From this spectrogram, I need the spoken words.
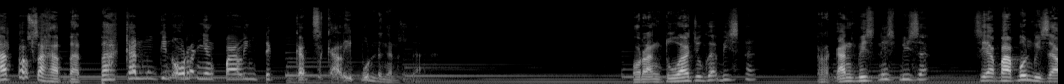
atau sahabat, bahkan mungkin orang yang paling dekat sekalipun dengan saudara. Orang tua juga bisa, rekan bisnis bisa, siapa pun bisa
